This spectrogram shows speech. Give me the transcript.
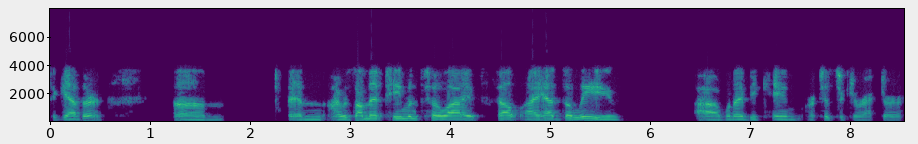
together. Um, and I was on that team until I felt I had to leave uh, when I became artistic director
